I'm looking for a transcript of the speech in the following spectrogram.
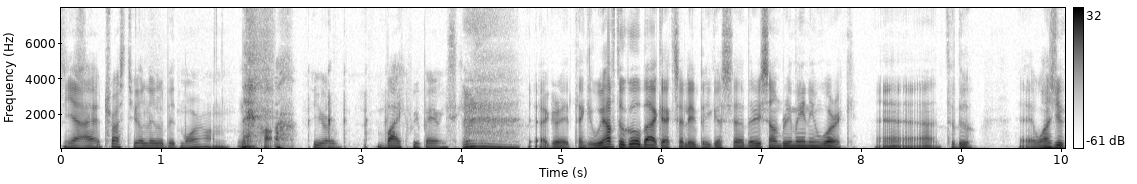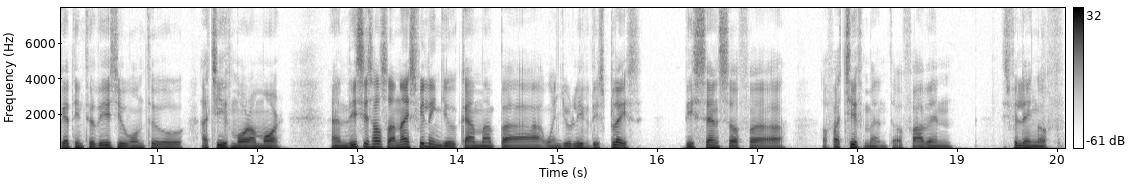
yeah, I trust you a little bit more on your bike repairing skills. Yeah, great. Thank you. We have to go back actually because uh, there is some remaining work uh, to do. uh, once you get into this, you want to achieve more and more. And this is also a nice feeling you come up uh, when you leave this place. This sense of uh, of achievement, of having this feeling of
